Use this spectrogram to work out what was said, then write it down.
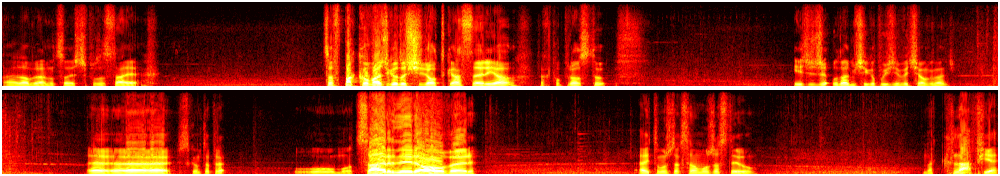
Ale dobra, no co jeszcze pozostaje? Co, wpakować go do środka? Serio? Tak po prostu? I liczyć, że uda mi się go później wyciągnąć? E, e, e, e, skąd ta pra... Uuu, mocarny rower! Ej, to może tak samo można z tyłu? Na klapie.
